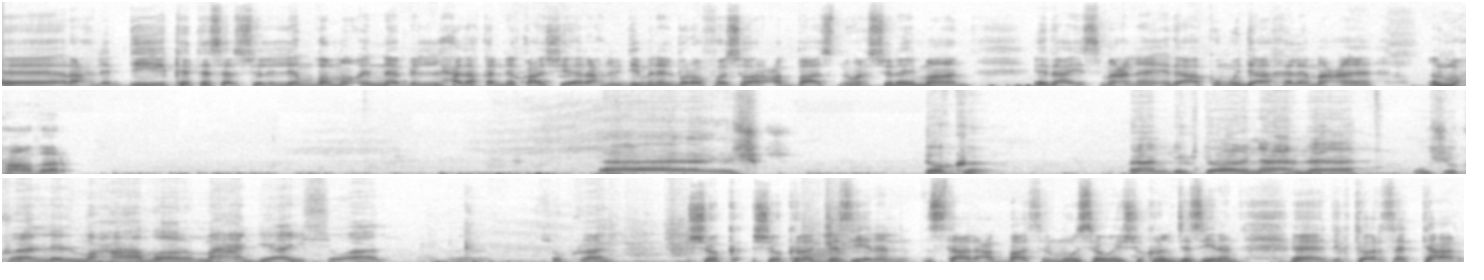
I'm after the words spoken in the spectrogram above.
آه راح نبدي كتسلسل اللي انضموا لنا بالحلقة النقاشية. راح نبدي من البروفيسور عباس نوح سليمان. إذا يسمعنا إذا أكو مداخلة مع المحاضر آه، ش- شكرا دكتور نعم آه، وشكرا للمحاضر ما عندي أي سؤال. آه، شكرا. شك شكرا جزيلا أستاذ عباس الموسوي شكرا جزيلا. آه، دكتور ستار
